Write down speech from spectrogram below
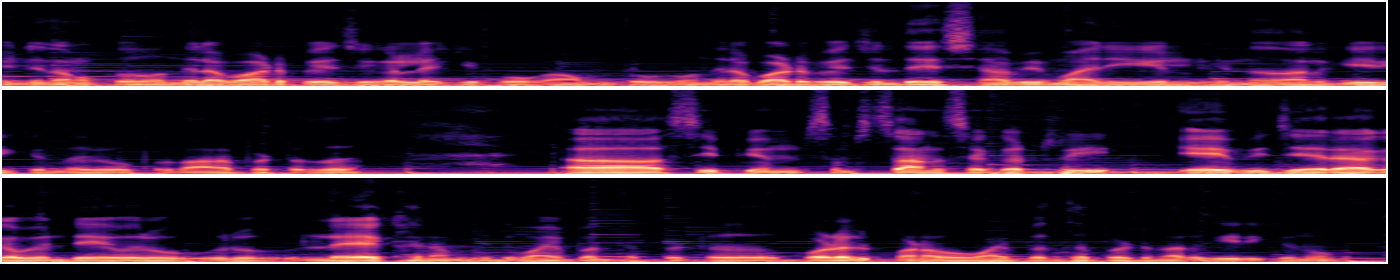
ഇനി നമുക്ക് നിലപാട് പേജുകളിലേക്ക് പോകാമെന്ന് തോന്നുന്നു. നിലപാട് പേജിൽ ദേശാഭിമാനിയിൽ ഇന്ന് നൽകിയിരിക്കുന്ന ഒരു പ്രധാനപ്പെട്ടത് സി പി എം സംസ്ഥാന സെക്രട്ടറി എ വിജയരാഘവന്റെ ഒരു ഒരു ലേഖനം ഇതുമായി ബന്ധപ്പെട്ട് കുഴൽപ്പണവുമായി ബന്ധപ്പെട്ട് നൽകിയിരിക്കുന്നു.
